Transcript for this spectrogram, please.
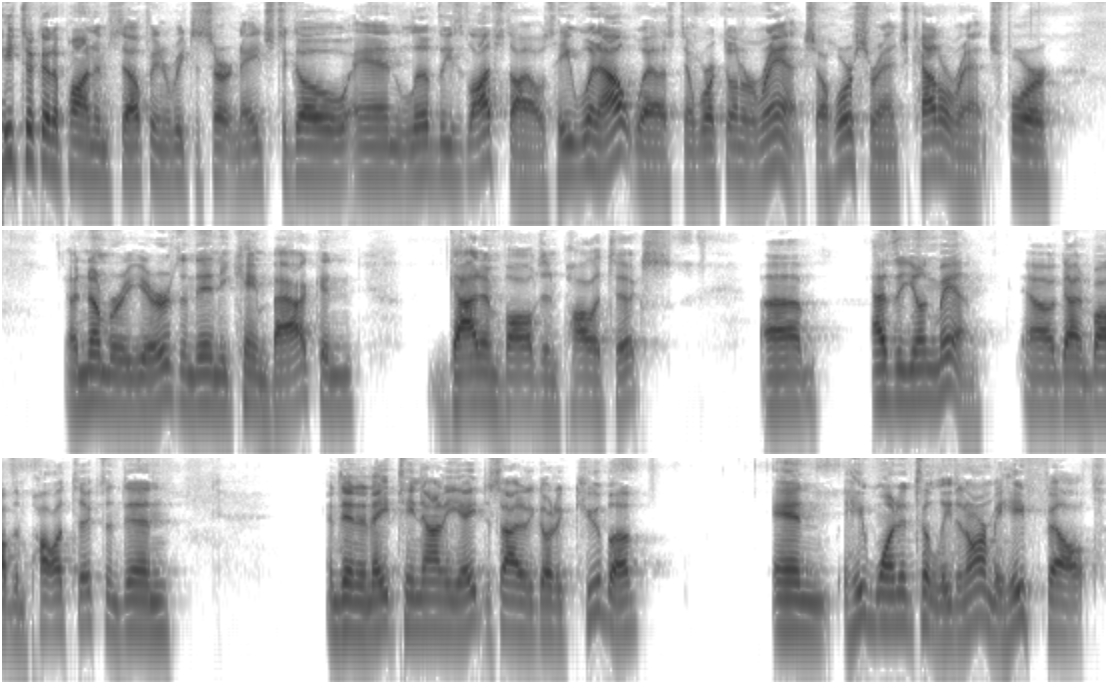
he took it upon himself when he reached a certain age to go and live these lifestyles. He went out west and worked on a ranch, a horse ranch, cattle ranch for a number of years, and then he came back and got involved in politics uh, as a young man. Uh, got involved in politics, and then and then in 1898 decided to go to Cuba, and he wanted to lead an army. He felt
